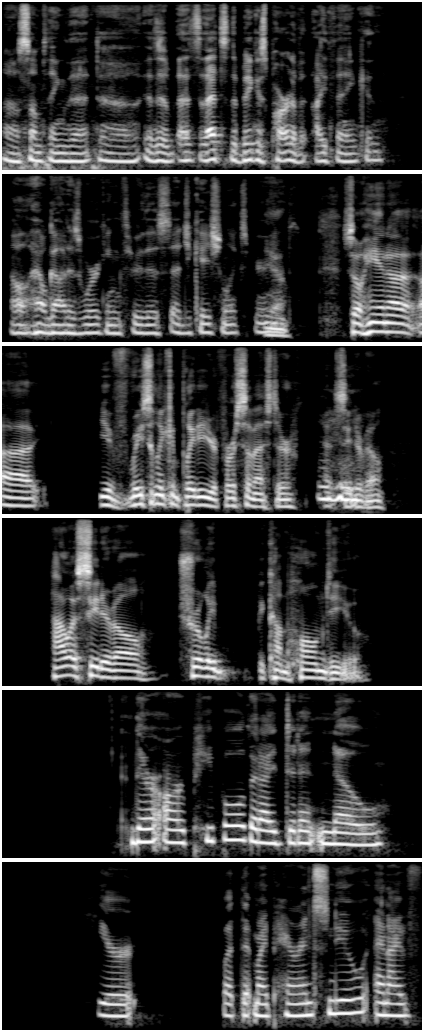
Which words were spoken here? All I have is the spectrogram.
uh, something that uh, is a, that's that's the biggest part of it, I think, and how, how God is working through this educational experience. Yeah. So Hannah, uh, you've recently completed your first semester at Cedarville. How has Cedarville truly become home to you? there are people that I didn't know here, but that my parents knew, and I've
